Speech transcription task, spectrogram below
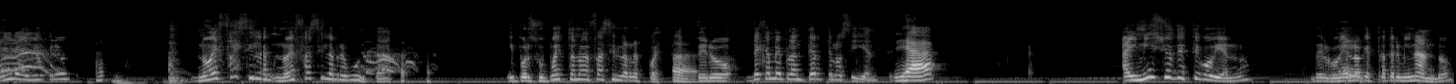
Mira, yo creo no es fácil, la- no es fácil la pregunta. Y por supuesto no es fácil la respuesta. Ah. Pero déjame plantearte lo siguiente. Ya, A inicios de este gobierno, del gobierno que está terminando,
